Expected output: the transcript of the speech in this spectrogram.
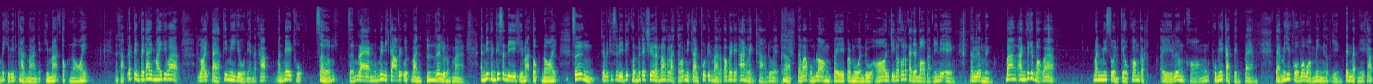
ไม่กี่วิที่ผ่านมาเนี่ยหิมะตกน้อยนะครับและเป็นไปได้ไหมที่ว่ารอยแตกที่มีอยู่เนี่ยนะครับมันไม่ได้ถูก เสริมเสริมแรงไม่มีกาวไปอุดมันอืมมันได้หลุดออกมา อันนี้เป็นทฤษฎีหิมะตกน้อย ซึ่งจะเป็นทฤษฎีที่คนไม่ค่อยเชื่อกันมากเท่าไหร่แต่ว่ามีการพูดขึ้นมาแล้วก็ไม่ได้อ้างแหล่งข่าวด้วยครับแต่ว่าผมลองไปประมวลดูอ๋อจริงๆแล้วเขาต้องการจะบอกแบบนี้นี่เองนั่นเรื่องหนึ่ง บางอันก็จะบอกว่ามันมีส่วนเกี่ยวข้องกับไอ้เรื่องของภูมิอากาศเปลี่ยนแปลง แต่ไม่ใช่ global warming นะครับยินเป็นแบบนี้ครับ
